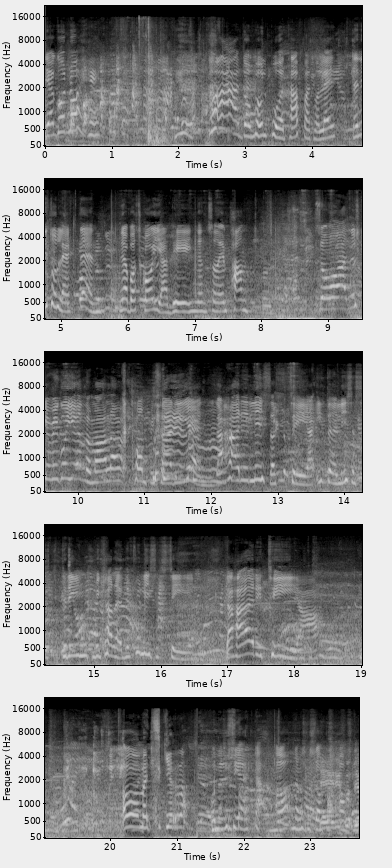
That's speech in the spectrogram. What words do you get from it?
Jag går nog hem. Ah, De höll på att tappa toalett. Den i toaletten. Jag bara skojar, det är en sån en pantburk. Så nu ska vi gå igenom alla kompisar igen. Det här är Lisa C, inte Lisa String. Vi kallar henne för Lisa C. Det här är Tia. Åh, men skratt! Och när du ser detta, ja, när man ska starta avsnittet,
